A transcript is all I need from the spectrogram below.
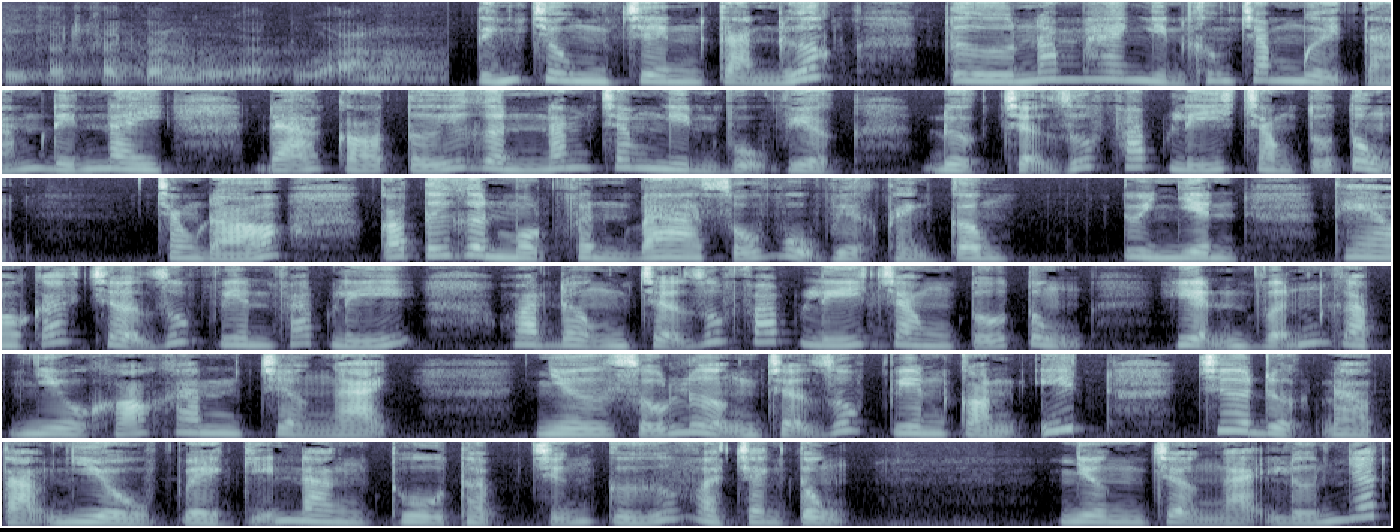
sự thật khách quan của các vụ án. Tính chung trên cả nước, từ năm 2018 đến nay đã có tới gần 500.000 vụ việc được trợ giúp pháp lý trong tố tụng. Trong đó, có tới gần 1 phần 3 số vụ việc thành công. Tuy nhiên, theo các trợ giúp viên pháp lý, hoạt động trợ giúp pháp lý trong tố tụng hiện vẫn gặp nhiều khó khăn trở ngại, như số lượng trợ giúp viên còn ít, chưa được đào tạo nhiều về kỹ năng thu thập chứng cứ và tranh tụng nhưng trở ngại lớn nhất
